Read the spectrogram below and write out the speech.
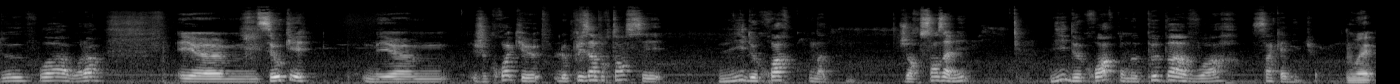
deux fois, voilà. Et euh, c'est ok. Mais euh, je crois que le plus important, c'est ni de croire qu'on a, genre, sans amis, ni de croire qu'on ne peut pas avoir cinq amis, tu vois. Ouais,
